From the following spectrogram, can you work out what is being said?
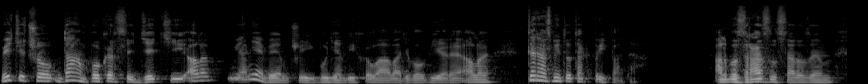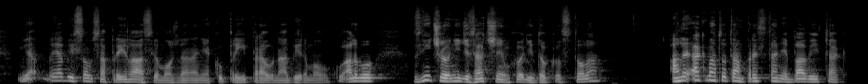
Viete čo, dám pokrsiť deti, ale ja neviem, či ich budem vychovávať vo viere, ale teraz mi to tak pripadá. Alebo zrazu sa rozumiem, ja, ja by som sa prihlásil možno na nejakú prípravu na birmovku, alebo z ničoho nič začnem chodiť do kostola, ale ak ma to tam prestane baviť, tak,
